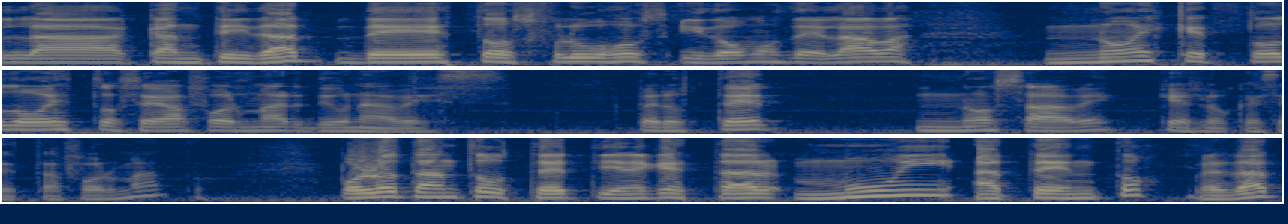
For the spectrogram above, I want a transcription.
la cantidad de estos flujos y domos de lava no es que todo esto se va a formar de una vez, pero usted no sabe qué es lo que se está formando. Por lo tanto, usted tiene que estar muy atento, ¿verdad?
